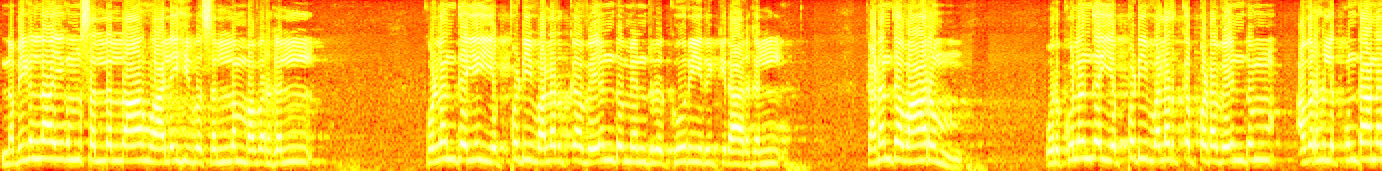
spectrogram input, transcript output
நபிகள் நாயகம் சல்லல்லாஹு அலிஹி வசல்லம் அவர்கள் குழந்தையை எப்படி வளர்க்க வேண்டும் என்று கூறியிருக்கிறார்கள். கடந்த வாரம் ஒரு குழந்தை எப்படி வளர்க்கப்பட வேண்டும் அவர்களுக்குண்டான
